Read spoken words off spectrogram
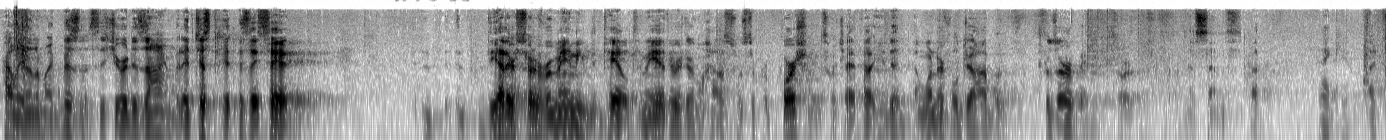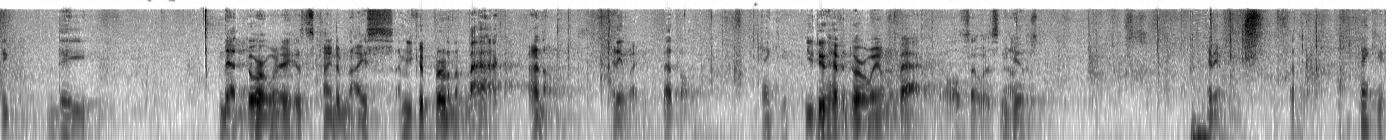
probably none of my business, it's your design, but it just, it- as they say it, the other sort of remaining detail to me of the original house was the proportions, which I thought you did a wonderful job of preserving, sort of, in a sense. But thank you. I think the, that doorway is kind of nice. I mean, you could put it on the back, I don't know. Anyway, that's all. Thank you. You do have a doorway on the back also, as We do. Anyway, Thank you.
